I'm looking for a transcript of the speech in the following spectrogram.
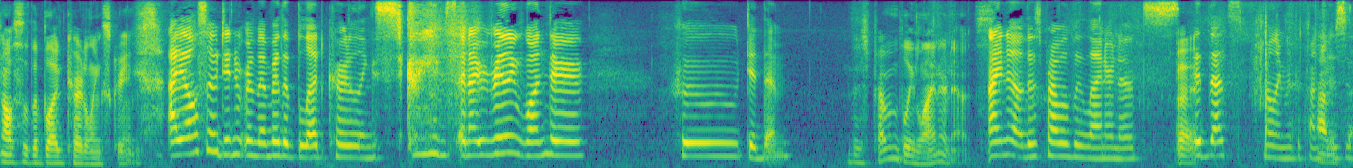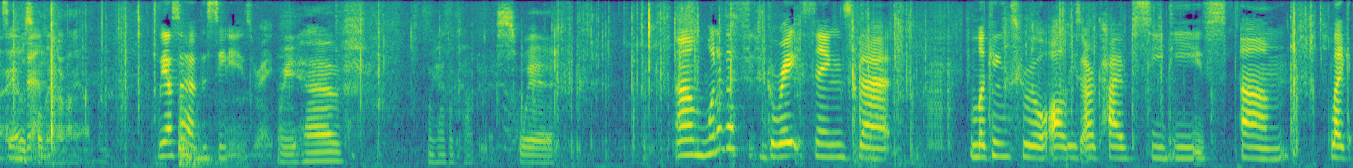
Also, the blood curdling screams. I also didn't remember the blood curdling screams, and I really wonder who did them. There's probably liner notes. I know there's probably liner notes. But- It- that's rolling with the I'm punches. sorry, it's I in was holding the wrong album. We also have the CDs, right? We have, we have a copy. I swear. Um, one of the th- great things that looking through all these archived CDs, um, like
